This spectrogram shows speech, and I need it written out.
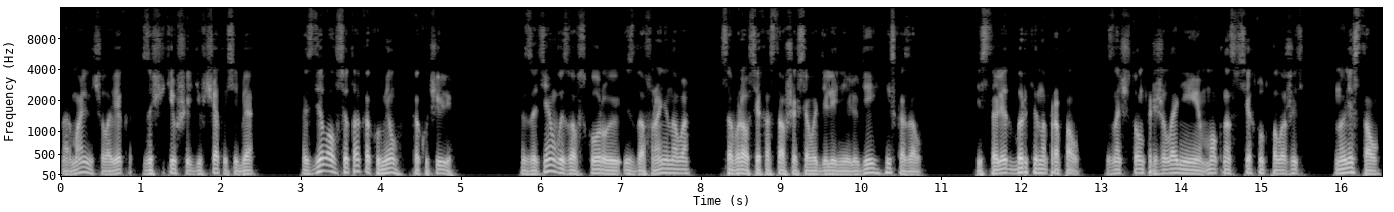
нормальный человек, защитивший девчат и себя. Сделал все так, как умел, как учили. Затем, вызвав скорую и сдав раненого, собрал всех оставшихся в отделении людей и сказал. «Пистолет Беркина пропал. Значит, он при желании мог нас всех тут положить, но не стал.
